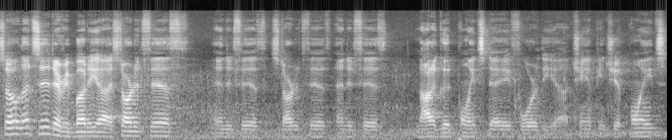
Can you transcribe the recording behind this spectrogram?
So that's it, everybody. I started fifth, ended fifth, started fifth, ended fifth. Not a good points day for the uh, championship points.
